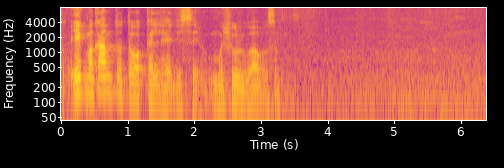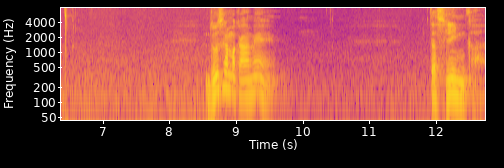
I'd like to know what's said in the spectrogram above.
تو ایک مقام تو توکل ہے جس سے مشہور ہوا وہ سب۔ دوسرا مقام ہے تسلیم کا۔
